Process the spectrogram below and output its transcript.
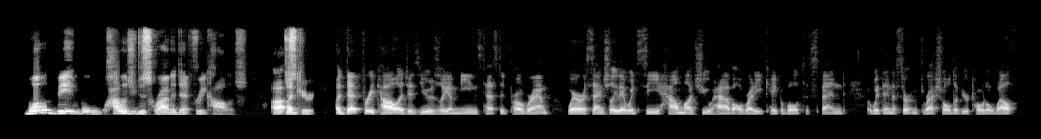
What would be? How would you describe a debt free college? Uh, just a, curious. A debt free college is usually a means tested program where essentially they would see how much you have already capable to spend within a certain threshold of your total wealth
